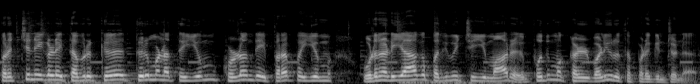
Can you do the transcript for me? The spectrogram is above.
பிரச்சினைகளை தவிர்க்க திருமணத்தையும் குழந்தை பிறப்பையும் உடனடியாக பதிவு செய்யுமாறு பொதுமக்கள் வலியுறுத்தப்படுகின்றனர்.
